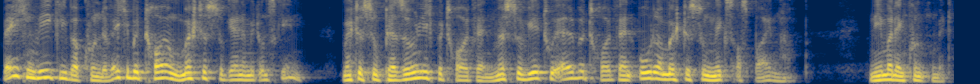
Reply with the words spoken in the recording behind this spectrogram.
Welchen Weg, lieber Kunde, welche Betreuung möchtest du gerne mit uns gehen? Möchtest du persönlich betreut werden? Möchtest du virtuell betreut werden? Oder möchtest du einen Mix aus beiden haben? Nehmen wir den Kunden mit.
